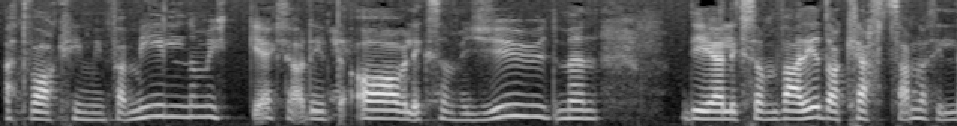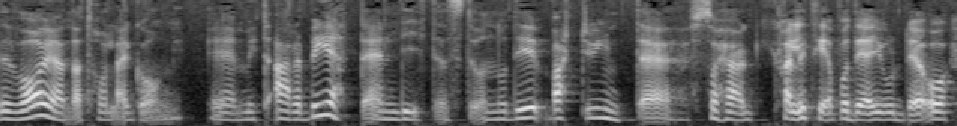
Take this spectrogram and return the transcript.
att vara kring min familj mycket, jag klarade inte av liksom ljud, men det jag liksom varje dag kraftsamlade till det var ju ändå att hålla igång eh, mitt arbete en liten stund och det vart ju inte så hög kvalitet på det jag gjorde och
